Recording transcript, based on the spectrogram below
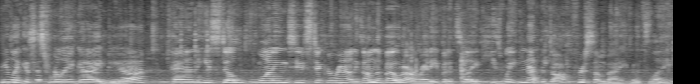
Being like, is this really a good idea? And he's still wanting to stick around. He's on the boat already, but it's like he's waiting at the dock for somebody. But it's like,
